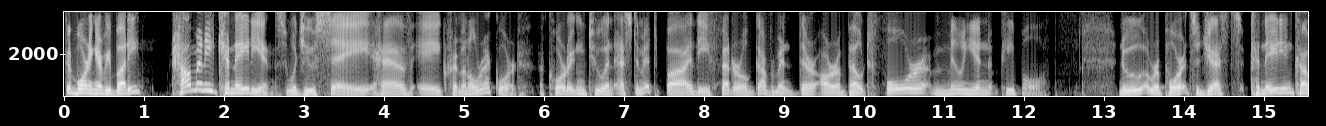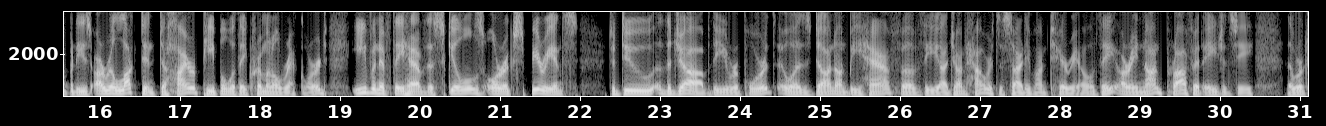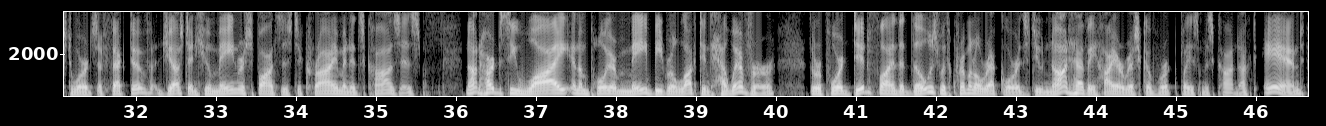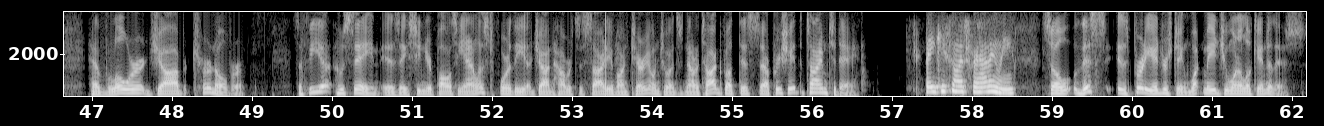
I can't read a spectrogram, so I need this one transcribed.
Good morning, everybody. How many Canadians would you say have a criminal record? According to an estimate by the federal government, there are about 4 million people. New report suggests Canadian companies are reluctant to hire people with a criminal record, even if they have the skills or experience to do the job. The report was done on behalf of the uh, John Howard Society of Ontario. They are a nonprofit agency that works towards effective, just, and humane responses to crime and its causes. Not hard to see why an employer may be reluctant. However, the report did find that those with criminal records do not have a higher risk of workplace misconduct and have lower job turnover. Safiyah Husein is a senior policy analyst for the John Howard Society of Ontario and joins us now to talk about this. Uh, appreciate the time today. Thank you so much for having me. So, this is pretty interesting. What made you want to look into this?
